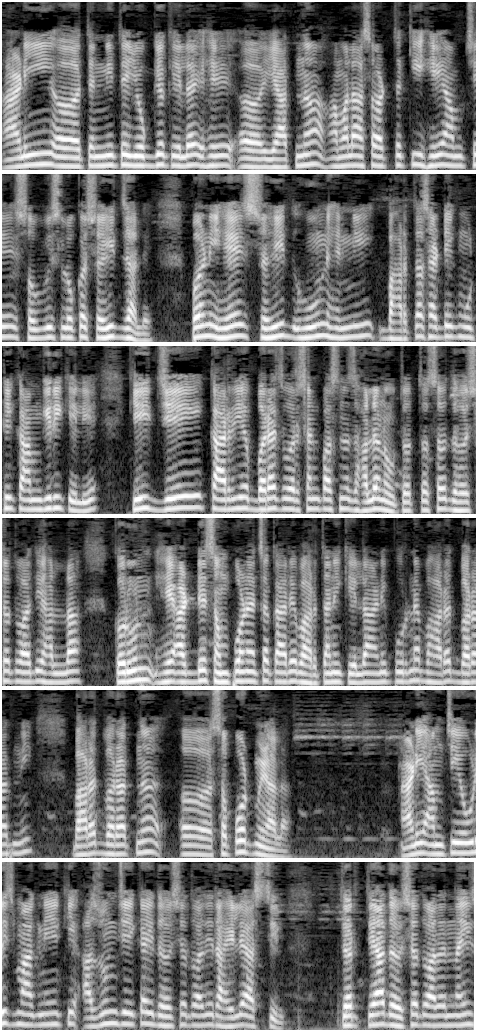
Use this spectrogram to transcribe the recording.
आणि त्यांनी ते योग्य केलं हे यातनं आम्हाला असं वाटतं की हे आमचे सव्वीस लोक शहीद झाले. पण हे शहीद होऊन ह्यांनी भारतासाठी एक मोठी कामगिरी केली आहे की जे कार्य बऱ्याच वर्षांपासून झालं नव्हतं तसं दहशतवादी हल्ला करून हे अड्डे संपवण्याचं कार्य भारताने केलं आणि पूर्ण भारतभरातनी भारतभरातनं सपोर्ट मिळाला. आणि आमची एवढीच मागणी आहे की अजून जे काही दहशतवादी राहिले असतील तर त्या दहशतवाद्यांनाही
